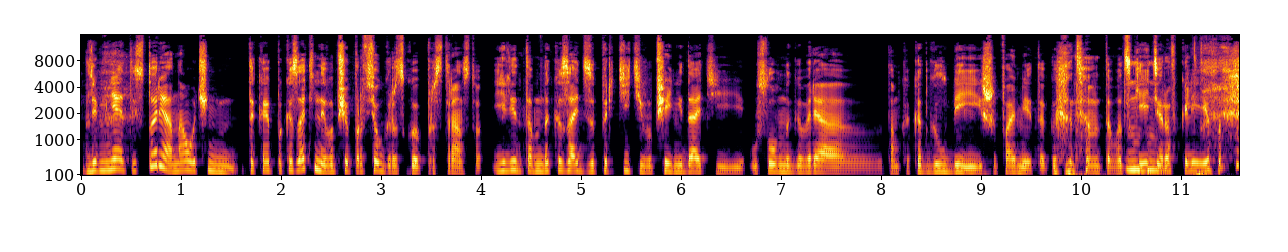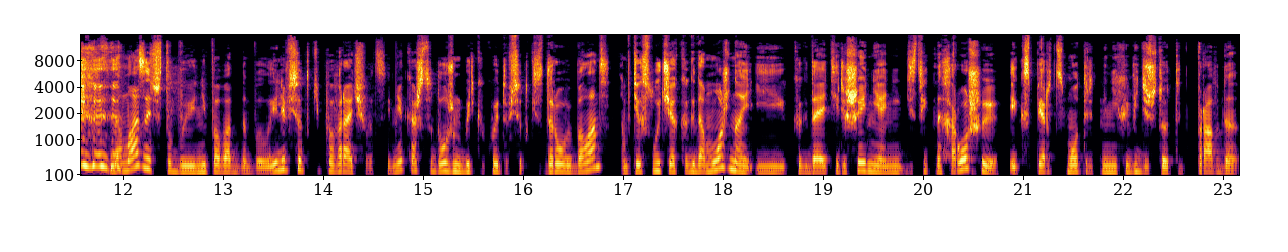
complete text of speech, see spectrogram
для меня эта история, она очень такая показательная вообще про все городское пространство. Или там наказать, запретить и вообще не дать, и, условно говоря, там как от голубей и шипами, так, там, там от скейтеров клеем намазать, чтобы неповадно было, или все таки поворачиваться. И мне кажется, должен быть какой-то все таки здоровый баланс в тех случаях, когда можно, и когда эти решения, они действительно хорошие, эксперт смотрит на них и видит, что это правда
